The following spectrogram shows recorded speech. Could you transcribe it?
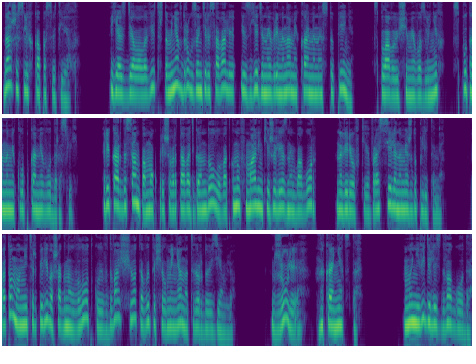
даже слегка посветлел. Я сделала вид, что меня вдруг заинтересовали изъеденные временами каменные ступени с плавающими возле них спутанными клубками водорослей. Рикардо сам помог пришвартовать гондолу, воткнув маленький железный багор на веревке в расселину между плитами. Потом он нетерпеливо шагнул в лодку и в два счета вытащил меня на твердую землю. «Джулия, наконец-то!» «Мы не виделись два года»,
